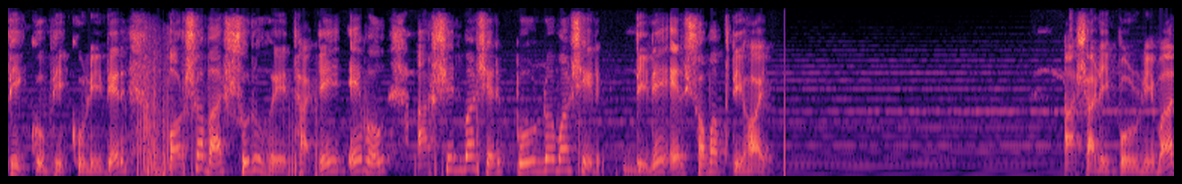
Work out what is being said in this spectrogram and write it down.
ভিক্ষু ভিক্ষুণীদের বর্ষাবাস শুরু হয়ে থাকে এবং আশ্বিন মাসের পূর্ণমাসীর দিনে এর সমাপ্তি হয়। আষাঢ়ী পূর্ণিমার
